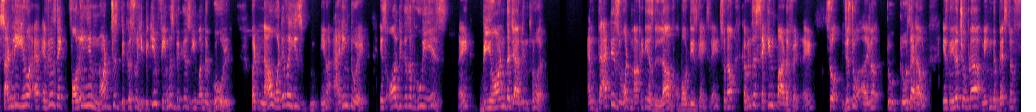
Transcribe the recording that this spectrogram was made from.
Suddenly, you know, everyone's like following him, not just because, so he became famous because he won the gold, but now whatever he's, you know, adding to it is all because of who he is, right? Beyond the javelin thrower. And that is what marketers love about these guys, right? So now coming to the second part of it, right? So just to uh, you know to close that out, is Neeraj Chopra making the best of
